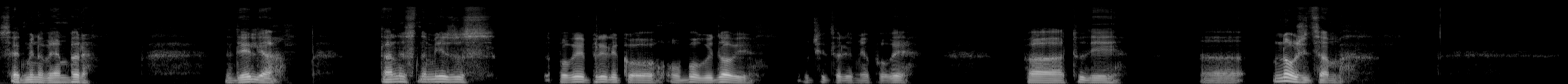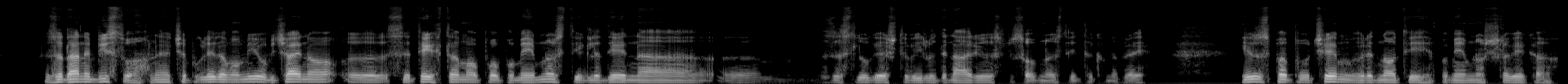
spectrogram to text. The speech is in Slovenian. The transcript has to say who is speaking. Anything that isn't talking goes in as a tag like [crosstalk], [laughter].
Speaker 1: sedmi november, nedelja. Danes nam Jezus pove priliko o Bogu dovi, učitelj jim jo pove, pa tudi uh, množicam. Zadane bistvo. Ne? Če pogledamo, mi običajno uh, se tehtamo po pomembnosti, glede na uh, zasluge, število denarja, sposobnosti in tako naprej. Jezus pa po čem vrednoti pomembnost človeka?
